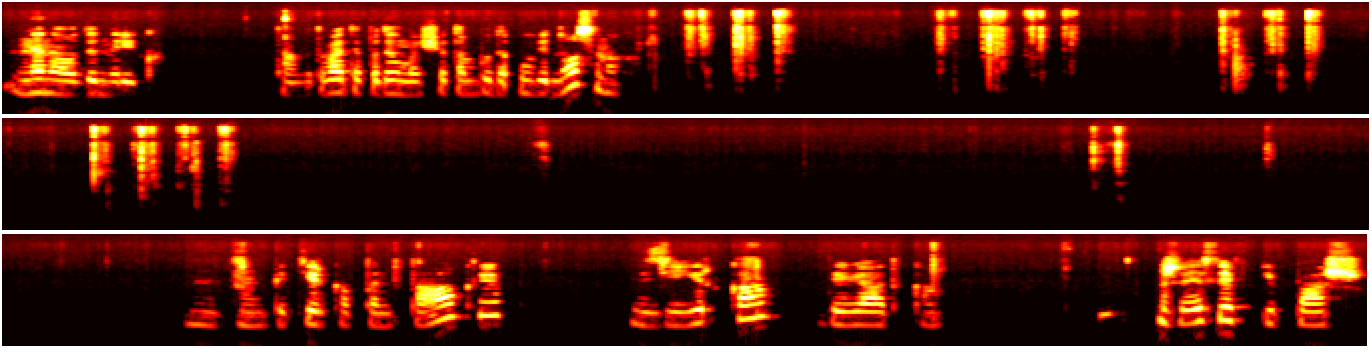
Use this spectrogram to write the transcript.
не на один рік. Так, давайте подивимося, що там буде у відносинах. П'ятірка пентаклів, зірка, дев'ятка жезлів і паш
